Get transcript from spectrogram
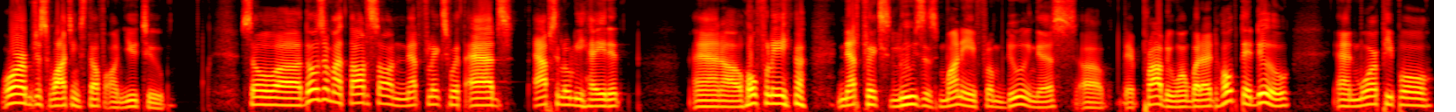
or I'm just watching stuff on YouTube. So uh, those are my thoughts on Netflix with ads. Absolutely hate it. And uh, hopefully Netflix loses money from doing this. Uh, they probably won't, but I hope they do. And more people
